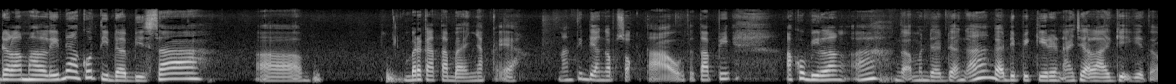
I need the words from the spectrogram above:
dalam hal ini aku tidak bisa uh, berkata banyak ya. Nanti dianggap sok tahu. Tetapi aku bilang ah nggak mendadak ah nggak dipikirin aja lagi gitu.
